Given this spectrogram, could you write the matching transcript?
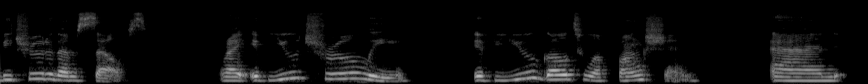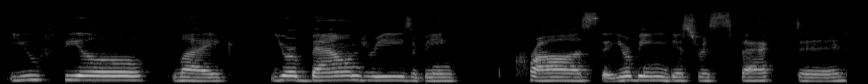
be true to themselves, right? If you truly, if you go to a function and you feel like your boundaries are being crossed, that you're being disrespected,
